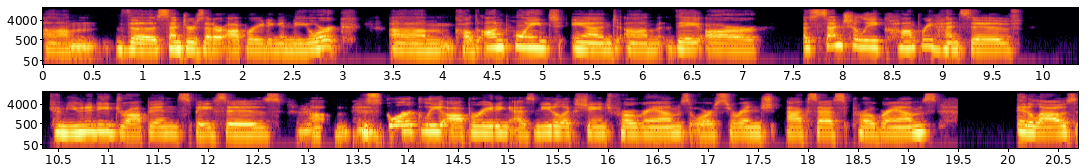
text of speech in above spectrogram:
um, the centers that are operating in new york um, called OnPoint and um, they are essentially comprehensive community drop-in spaces mm-hmm. um, historically operating as needle exchange programs or syringe access programs. It allows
